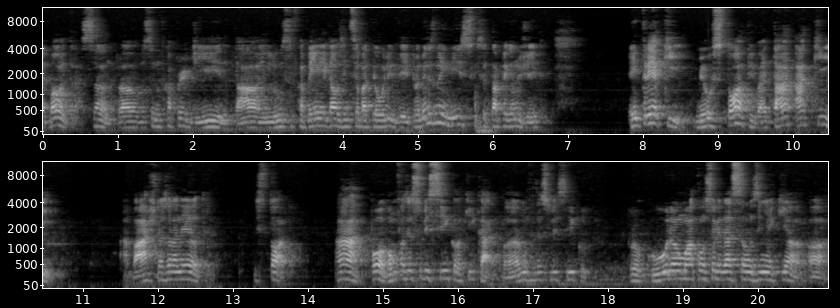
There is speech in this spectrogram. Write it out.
É bom ir traçando para você não ficar perdido, tá? Ilustre, fica bem legalzinho de você bater o olho e ver. Pelo menos no início que você tá pegando jeito. Entrei aqui, meu stop vai estar tá aqui, abaixo da zona neutra. Stop. Ah, pô, vamos fazer subciclo aqui, cara. Vamos fazer subciclo. Procura uma consolidaçãozinha aqui, ó. ó.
